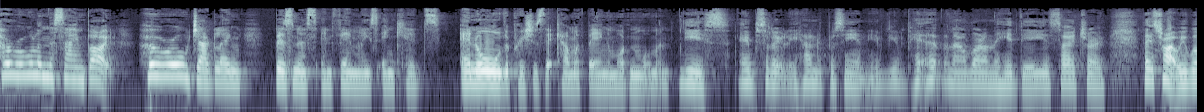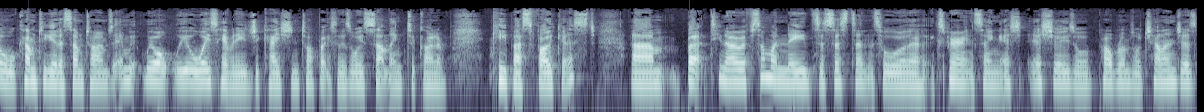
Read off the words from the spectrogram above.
who are all in the same boat, who are all juggling business and families and kids and all the pressures that come with being a modern woman. Yes, absolutely, hundred percent. You've, you've hit the nail right on the head there. You're so true. That's right. We will. We'll come together sometimes, and we we'll, we always have an education topic. So there's always something to kind of keep us focused. Um, but you know, if someone needs assistance or they're experiencing is- issues or problems or challenges,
